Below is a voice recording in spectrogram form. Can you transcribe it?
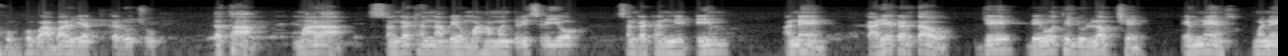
ખૂબ ખૂબ આભાર વ્યક્ત કરું છું. તથા મારા સંગઠનના બે મહામંત્રીશ્રીઓ, સંગઠનની ટીમ અને કાર્યકર્તાઓ જે દેવોથી દુર્લભ છે એમને મને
